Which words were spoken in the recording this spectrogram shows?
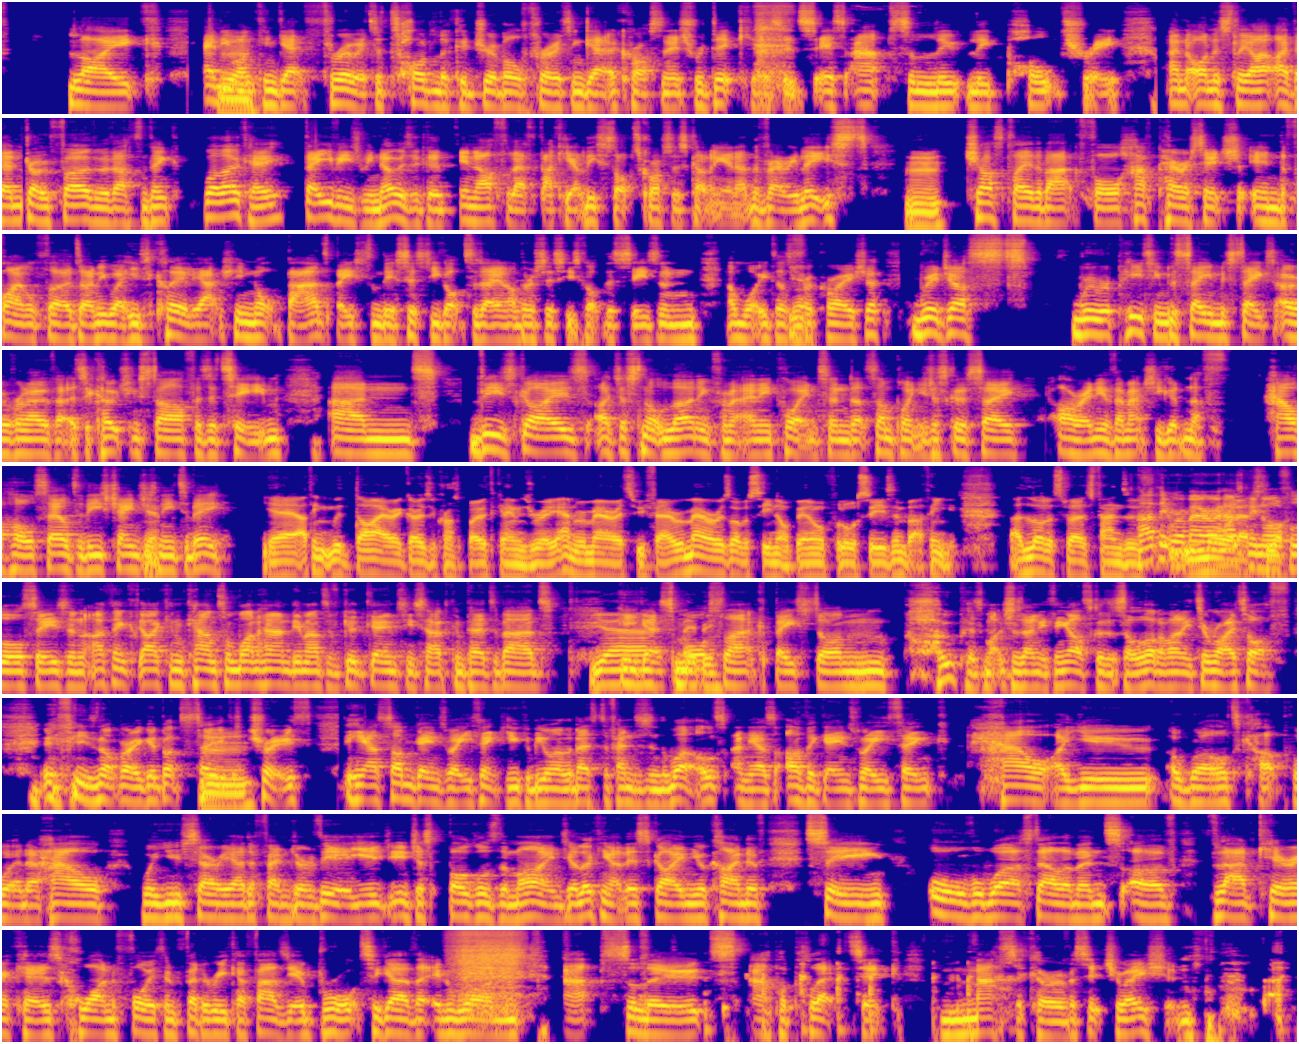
Like anyone can get through it. A toddler could dribble through it and get across, and it's ridiculous. It's it's absolutely paltry. And honestly, I, I then go further with that and think, well, okay, Davies we know is a good enough left back. He at least stops crosses coming in at the very least Mm. just play the back four, have Perisic in the final thirds only, where he's clearly actually not bad based on the assists he got today and other assists he's got this season and what he does Yeah. for Croatia. We're just we're repeating the same mistakes over and over as a coaching staff, as a team, and these guys are just not learning from it at any point. And at some point, you're just going to say, are any of them actually good enough? How wholesale do these changes Yeah. need to be? Yeah, I think with Dier, it goes across both games, really. And Romero, to be fair. Romero has obviously not been awful all season, but I think a lot of Spurs fans have. I think Romero has been awful all season. I think I can count on one hand the amount of good games he's had compared to bad. Yeah, he gets more maybe. slack based on hope as much as anything else because it's a lot of money to write off if he's not very good. But to tell you the Mm. truth, he has some games where you think you could be one of the best defenders in the world, and he has other games where you think, how are you a World Cup winner? How were you Serie A Defender of the Year? You, it just boggles the mind. You're looking at this guy and you're kind of seeing all the worst elements of Vlad Chiriches, Juan Foyth, and Federico Fazio brought together in one absolute apoplectic massacre of a situation.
